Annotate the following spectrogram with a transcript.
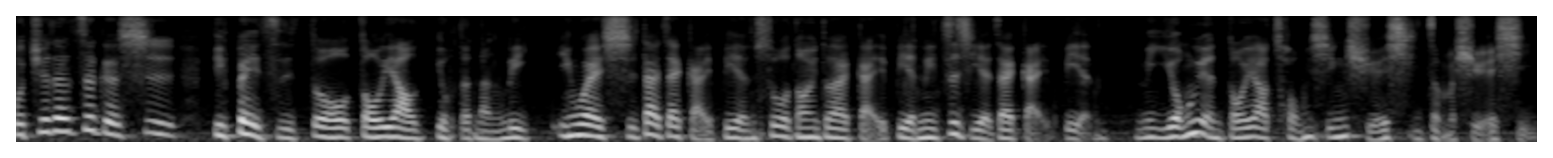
我觉得这个是一辈子都都要有的能力，因为时代在改变，所有东西都在改变，你自己也在改变，你永远都要重新学习怎么学习。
